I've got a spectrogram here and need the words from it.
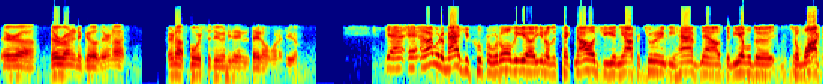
they're uh, they're running to go. They're not they're not forced to do anything that they don't want to do. Yeah, and I would imagine Cooper, with all the uh, you know the technology and the opportunity we have now to be able to to watch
